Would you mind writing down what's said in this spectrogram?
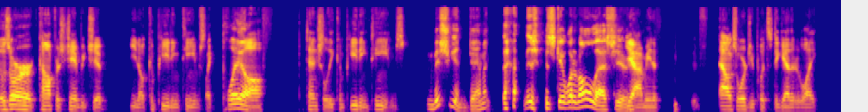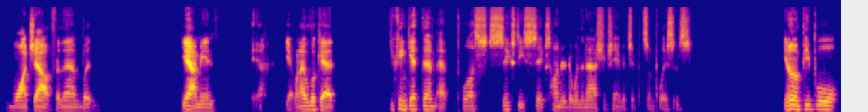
those are conference championship, you know, competing teams, like playoff potentially competing teams. Michigan, damn it. Michigan won it all last year. Yeah, I mean, if, if Alex Orji puts together, like, watch out for them. But yeah, I mean, yeah, yeah, when I look at, you can get them at plus 6,600 to win the national championship in some places you know, people,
